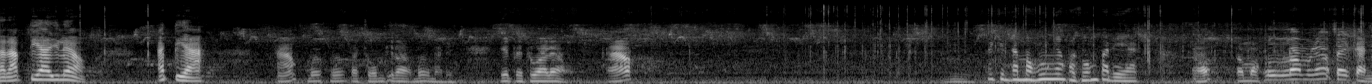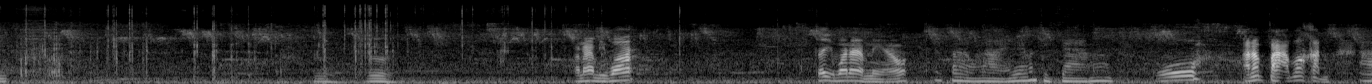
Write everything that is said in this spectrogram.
ระดับเตียอยู่แล้วอะเตียเอาเมื่อเมื่อผสมพี่น้องเมื่อมาดิเฮ็ดไปทัวแล้วเอาไม่กินตำมะฮุ่งยังผสมปลาแดกเอาต้องมาหุ้งน้ำแล้วใส่กันอืมอืมเอาน้ำอีกวะ ใส่อีกว่าน้ำเนี่ยเอาเปล่าหลายเลยมันติดจางโอ้อันน้ำปลาบ่ขันเอา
